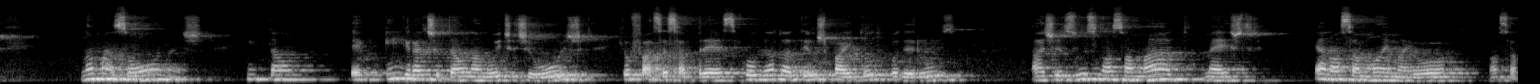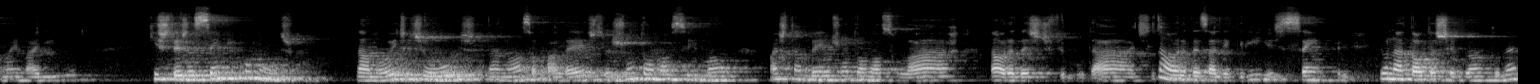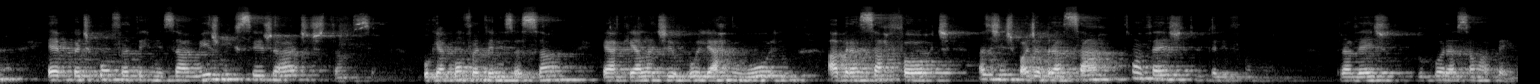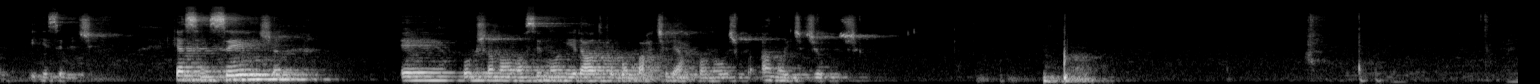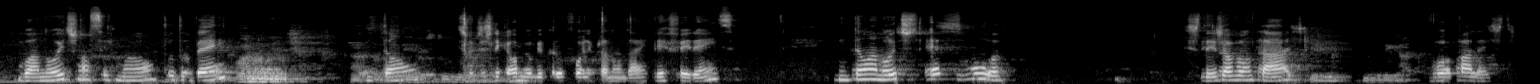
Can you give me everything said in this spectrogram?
no Amazonas. Então, é em gratidão na noite de hoje que eu faça essa prece, rogando a Deus Pai Todo-Poderoso, a Jesus, nosso amado Mestre, é a nossa mãe maior, nossa mãe Maria, que esteja sempre conosco, na noite de hoje, na nossa palestra, junto ao nosso irmão, mas também junto ao nosso lar, na hora das dificuldades, na hora das alegrias, sempre. E o Natal está chegando, né? Época de confraternizar, mesmo que seja à distância. Porque a confraternização é aquela de olhar no olho, abraçar forte, mas a gente pode abraçar através do telefone, através do coração aberto e receptivo. Que assim seja. É, vou chamar o nosso irmão Niraldo para compartilhar conosco a noite de hoje. Boa noite, nosso irmão, tudo bem? Boa noite. Então, deixa eu desligar o meu microfone para não dar interferência. Então, a noite é sua. Esteja à vontade. Ok, obrigado. Boa palestra.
